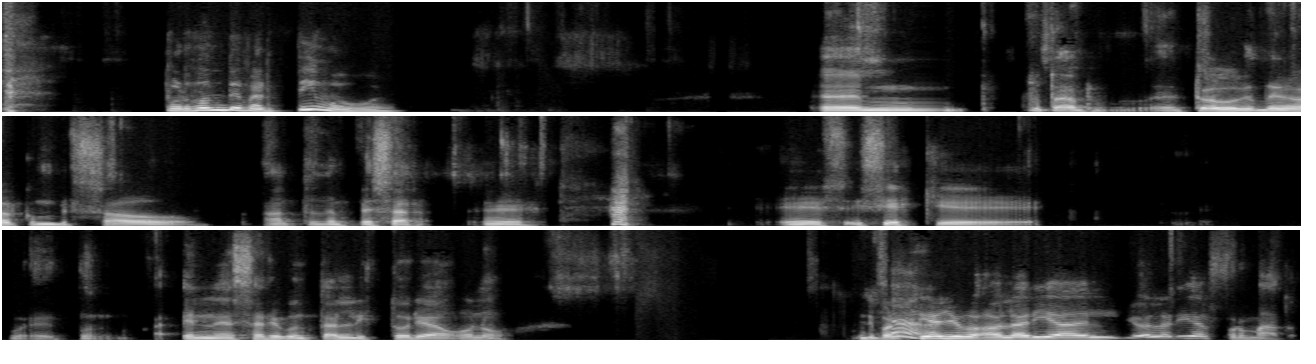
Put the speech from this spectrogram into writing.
¿Por dónde partimos? Güey? Puta, todo debe haber conversado antes de empezar. Eh, eh, si, si, es que es necesario contar la historia o no. De partida yo hablaría del, yo hablaría del formato.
